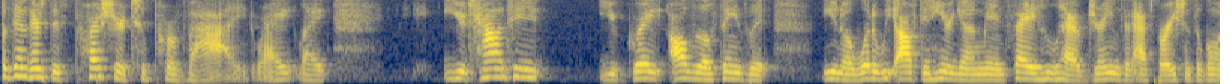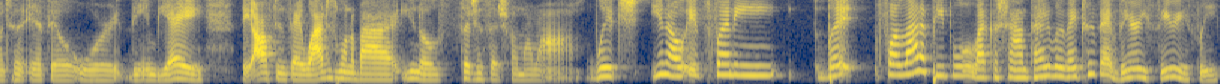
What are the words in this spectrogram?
But then there's this pressure to provide, right? Like you're talented, you're great, all of those things, but you know, what do we often hear young men say who have dreams and aspirations of going to the NFL or the NBA? They often say, Well, I just want to buy, you know, such and such for my mom, which, you know, it's funny but for a lot of people, like a Sean Taylor, they took that very seriously.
